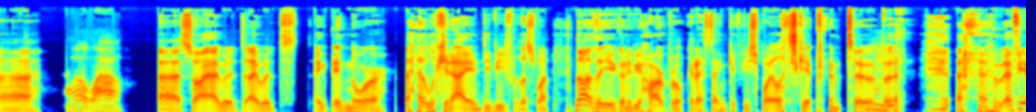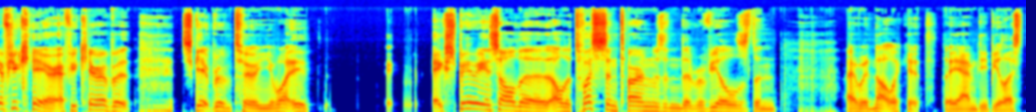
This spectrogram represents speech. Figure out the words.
Uh, Oh wow. uh, so I, I would I would ignore looking at IMDb for this one. Not that you're going to be heartbroken, I think, if you spoil Escape Room 2 but um, if you if you care, if you care about Escape Room Two and you want to experience all the all the twists and turns and the reveals, then I would not look at the IMDb list.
